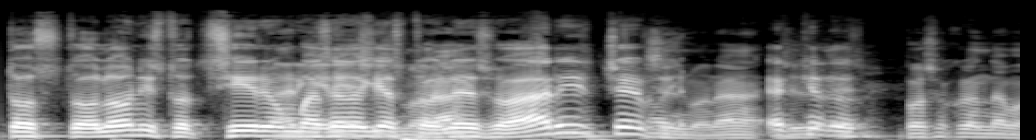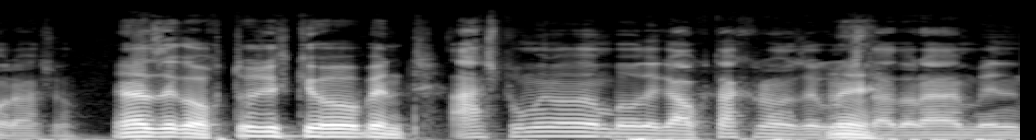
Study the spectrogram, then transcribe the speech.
το στολόνι στο τσίριο που μας Αργύρες έδωκε εσείς, μωρά. στολές ο Άρης και Εσείς, μωρά. έρχεται Ε, Πόσο χρόνο τα μωρά σου; ένας 18 και ο 5. Α πούμε, ο 18χρονο δεν Ναι. γνωστά τώρα. με-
